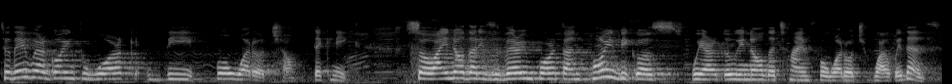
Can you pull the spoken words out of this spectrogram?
Today we are going to work the forward ocho technique. So I know that is a very important point because we are doing all the time forward ocho while we dance.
